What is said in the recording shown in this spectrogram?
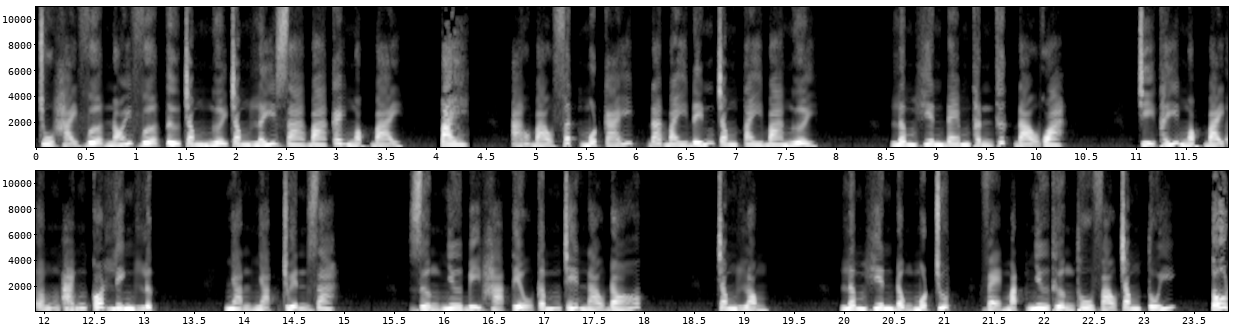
Chu Hải vừa nói vừa từ trong người trong lấy ra ba cái ngọc bài. Tay, áo bào phất một cái, đã bay đến trong tay ba người. Lâm Hiên đem thần thức đảo qua. Chỉ thấy ngọc bài ấm ánh có linh lực. Nhàn nhạt truyền ra. Dường như bị hạ tiểu cấm chế nào đó. Trong lòng. Lâm Hiên động một chút. Vẻ mặt như thường thu vào trong túi. Tốt.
